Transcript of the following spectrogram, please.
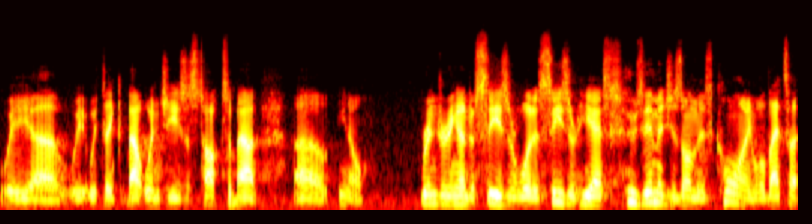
we, uh, we, we think about when Jesus talks about, uh, you know, rendering unto Caesar what is Caesar. He asks, whose image is on this coin? Well, that's a,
